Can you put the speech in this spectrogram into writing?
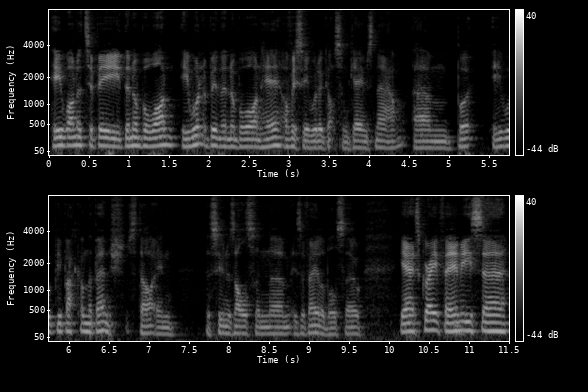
he wanted to be the number one. He wouldn't have been the number one here. Obviously, he would have got some games now, um, but he would be back on the bench starting as soon as Olsen um, is available. So, yeah, it's great for him. He's. Uh,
